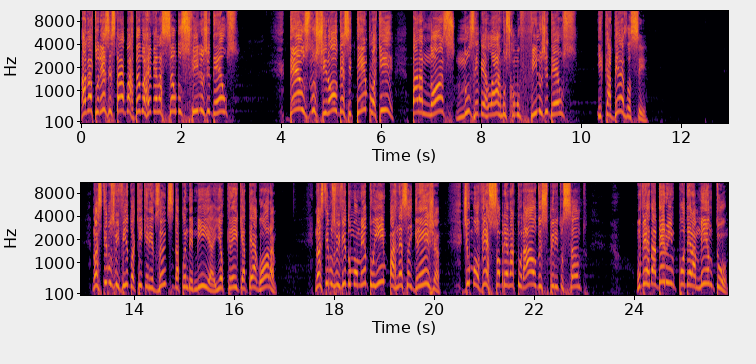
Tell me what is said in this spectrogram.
A natureza está aguardando a revelação dos filhos de Deus. Deus nos tirou desse templo aqui para nós nos revelarmos como filhos de Deus. E cadê você? Nós temos vivido aqui, queridos, antes da pandemia, e eu creio que até agora, nós temos vivido um momento ímpar nessa igreja, de um mover sobrenatural do Espírito Santo, um verdadeiro empoderamento.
